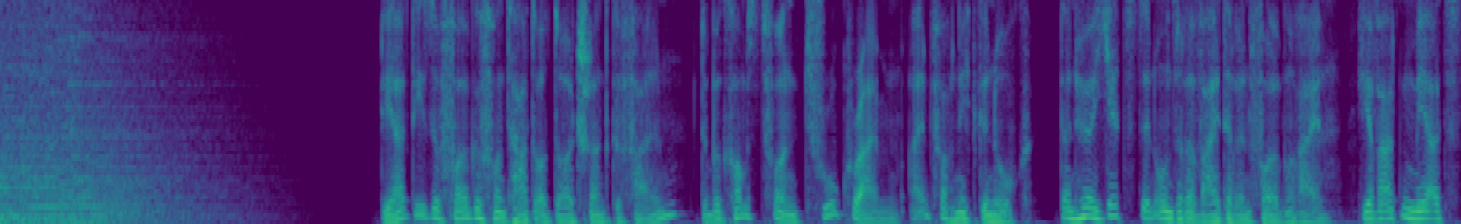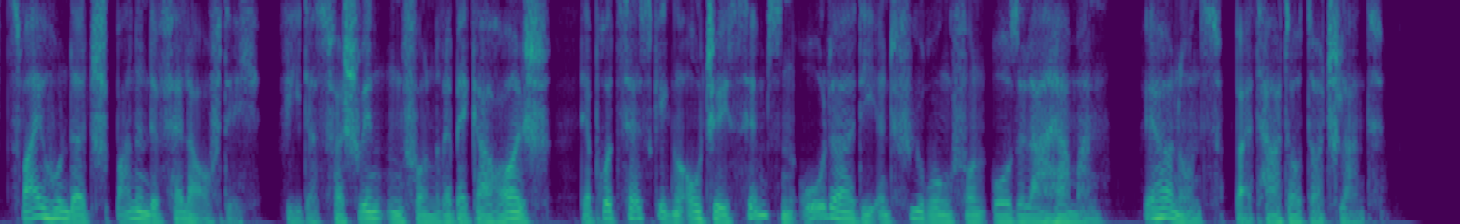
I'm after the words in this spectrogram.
Dir hat diese Folge von Tatort Deutschland gefallen? Du bekommst von True Crime einfach nicht genug. Dann hör jetzt in unsere weiteren Folgen rein. Hier warten mehr als 200 spannende Fälle auf dich, wie das Verschwinden von Rebecca Reusch, der Prozess gegen O.J. Simpson oder die Entführung von Ursula Herrmann. Wir hören uns bei Tatort Deutschland.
